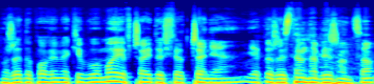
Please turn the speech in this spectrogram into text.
Może dopowiem, jakie było moje wczoraj doświadczenie, jako że jestem na bieżąco.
